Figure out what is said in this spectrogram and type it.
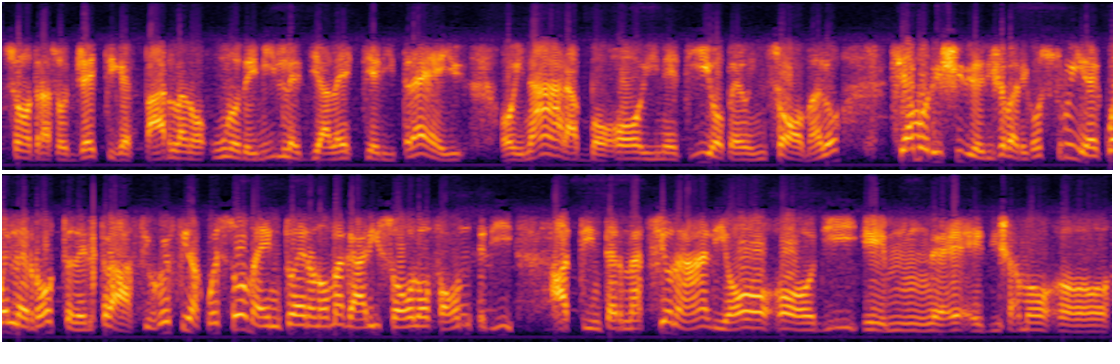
sono tra soggetti che parlano uno dei mille dialetti eritrei o in arabo o in etiope o in somalo, siamo riusciti dicevo, a ricostruire quelle rotte del traffico che fino a questo momento erano magari solo fonte di atti internazionali o, o di ehm, eh, diciamo, oh,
